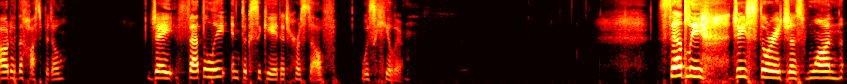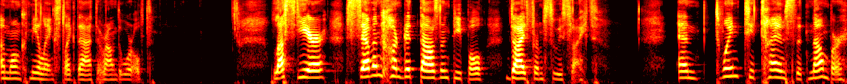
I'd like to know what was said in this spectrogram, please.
out of the hospital. Jay fatally intoxicated herself with helium. Sadly, Jay's story is just one among millions like that around the world. Last year, 700,000 people died from suicide, and 20 times that number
